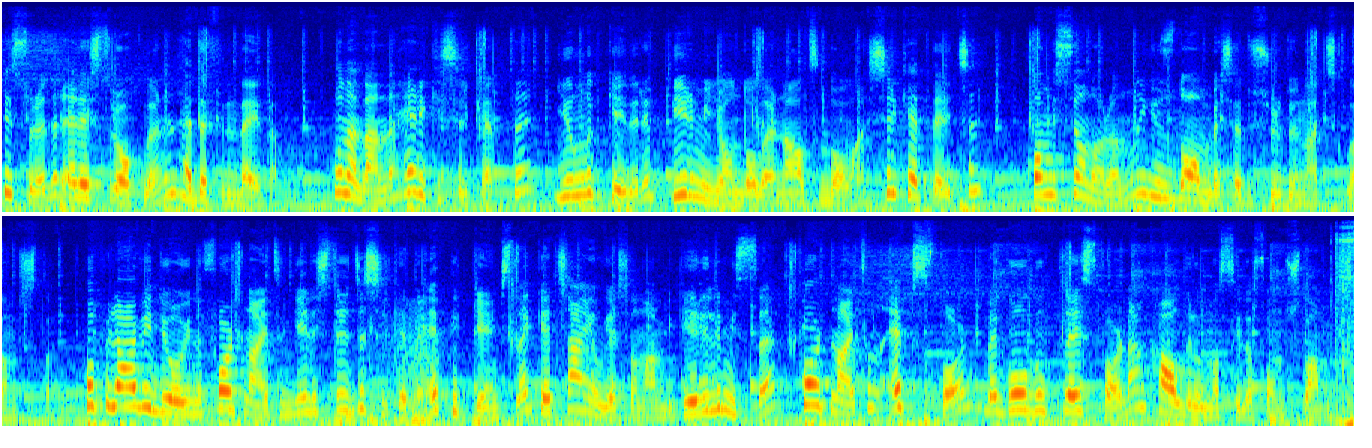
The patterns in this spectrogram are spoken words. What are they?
bir süredir eleştiri oklarının hedefindeydi. Bu nedenle her iki şirkette yıllık geliri 1 milyon doların altında olan şirketler için komisyon oranını %15'e düşürdüğünü açıklamıştı. Popüler video oyunu Fortnite'ın geliştirici şirketi Epic Games ile geçen yıl yaşanan bir gerilim ise Fortnite'ın App Store ve Google Play Store'dan kaldırılmasıyla sonuçlanmıştı.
